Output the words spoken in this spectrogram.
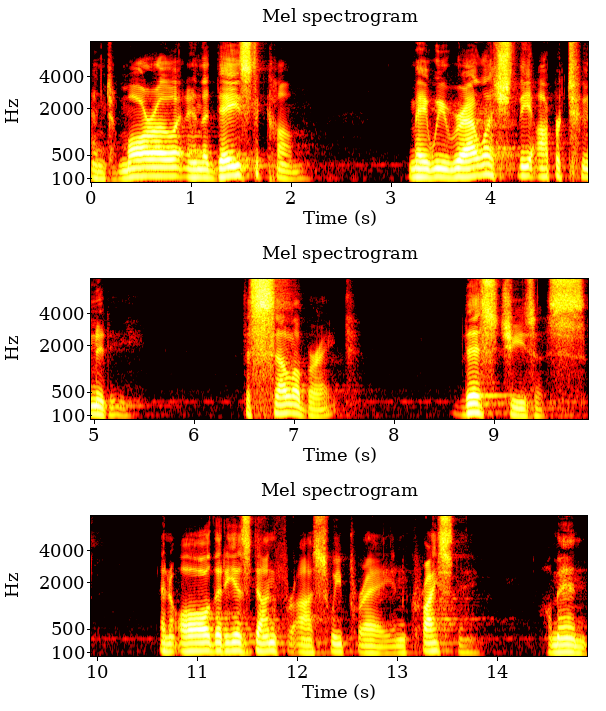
and tomorrow and in the days to come, may we relish the opportunity to celebrate this Jesus and all that he has done for us, we pray. In Christ's name, amen.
